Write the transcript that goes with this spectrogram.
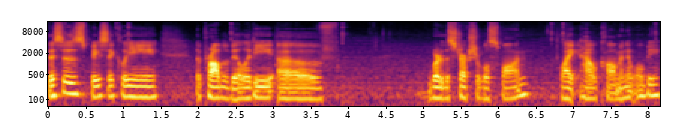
This is basically the probability of where the structure will spawn, like how common it will be.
